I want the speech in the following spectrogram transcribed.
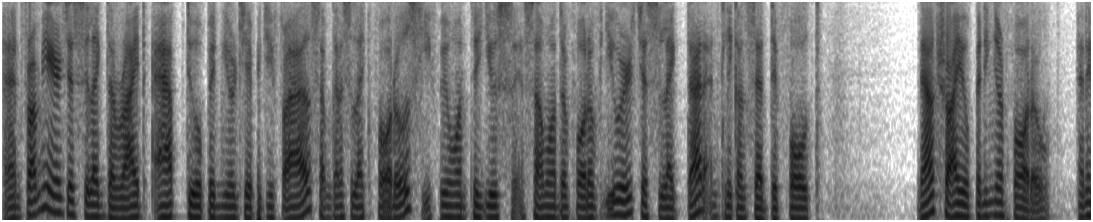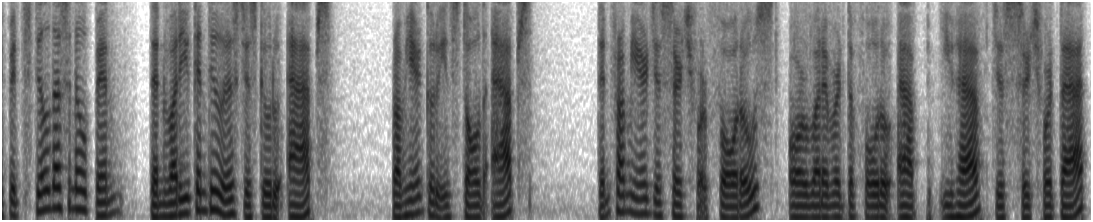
And from here, just select the right app to open your JPG files. I'm going to select photos. If you want to use some other photo viewer, just select that and click on set default. Now try opening your photo. And if it still doesn't open, then what you can do is just go to apps from here, go to installed apps. Then from here, just search for photos or whatever the photo app you have. Just search for that.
